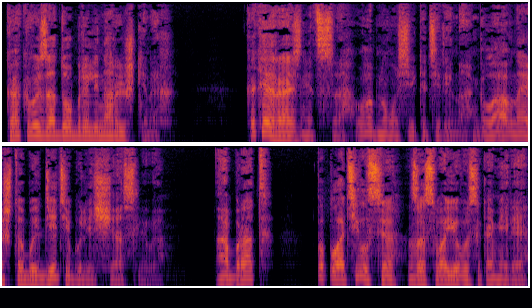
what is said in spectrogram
«Как вы задобрили Нарышкиных?» «Какая разница?» — улыбнулась Екатерина. «Главное, чтобы дети были счастливы. А брат поплатился за свое высокомерие.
